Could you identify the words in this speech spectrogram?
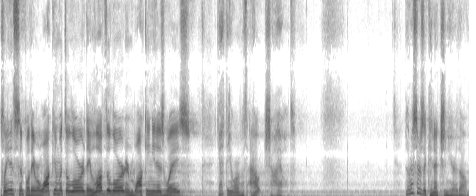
Plain and simple. They were walking with the Lord, they loved the Lord and walking in his ways, yet they were without child. Notice there's a connection here, though.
